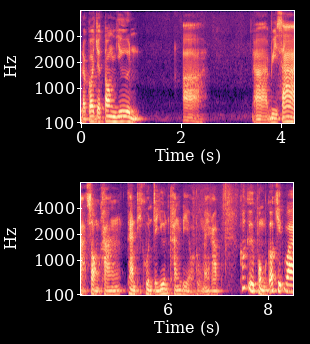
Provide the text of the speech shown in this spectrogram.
แล้วก็จะต้องยื่นอ่าอ่าวีซ่าสองครั้ง แทนที่คุณจะยื่นครั้งเดียวถูกไหมครับ ก็คือผมก็คิดว่า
